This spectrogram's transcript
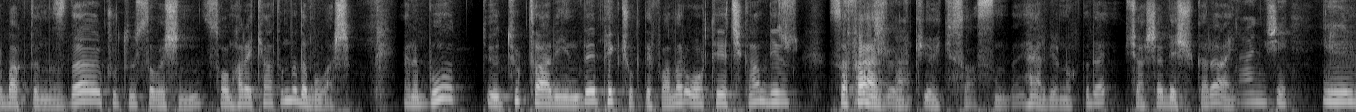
Baktığınızda Kurtuluş Savaşı'nın son harekatında da bu var. Yani bu e, Türk tarihinde pek çok defalar ortaya çıkan bir zafer Zafer. öykü, öyküsü aslında. Her bir noktada üç aşağı beş yukarı aynı. Aynı şey. Ee,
